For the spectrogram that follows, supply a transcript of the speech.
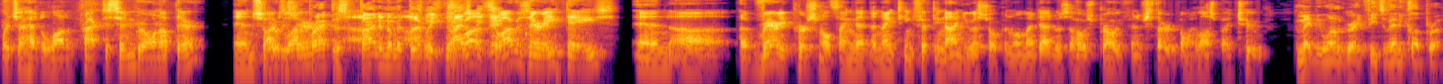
which I had a lot of practice in growing up there. And so I There was was a lot there. of practice finding them at this I was, week. there was. So. I was there eight days, and uh, a very personal thing that the 1959 U.S. Open, when my dad was the host pro, he finished third, only lost by two. Maybe one of the great feats of any club pro.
